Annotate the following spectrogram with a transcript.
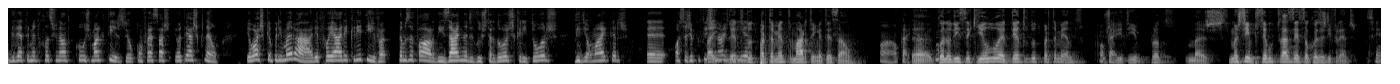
diretamente relacionado com os marketeers. Eu confesso, eu até acho que não. Eu acho que a primeira área foi a área criativa. Estamos a falar de designers, ilustradores, escritores, videomakers, ou seja, profissionais. Bem, dentro diria... do departamento de marketing, atenção. Ah, ok. Uh, quando eu disse aquilo, é dentro do departamento. Okay. criativo, pronto. Mas, mas sim, percebo o que tu estás a dizer, são coisas diferentes. Sim.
